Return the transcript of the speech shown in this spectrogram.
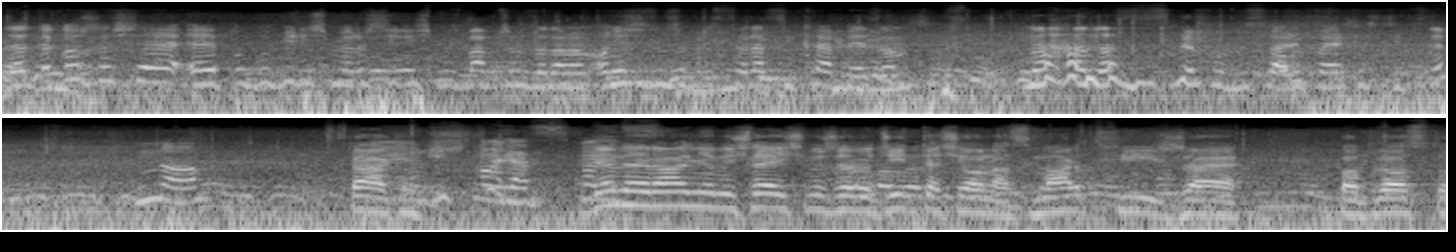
dlatego że się e, pogubiliśmy, rozsiedliśmy z babcią z Adamem. Oni siedzą sobie w restauracji krab jedzą. No, a nas do sklepu wysłali po jakieś chipsy. No, Tak, Już koniec, koniec. generalnie myśleliśmy, że rodzinka się o nas martwi, że po prostu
